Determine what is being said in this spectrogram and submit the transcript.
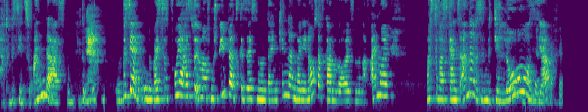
ach, du bist jetzt so anders. Du, du, ja. du bist ja, du weißt du, vorher hast du immer auf dem Spielplatz gesessen und deinen Kindern bei den Hausaufgaben geholfen und auf einmal machst du was ganz anderes. Was ist mit dir los? Ja. ja?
